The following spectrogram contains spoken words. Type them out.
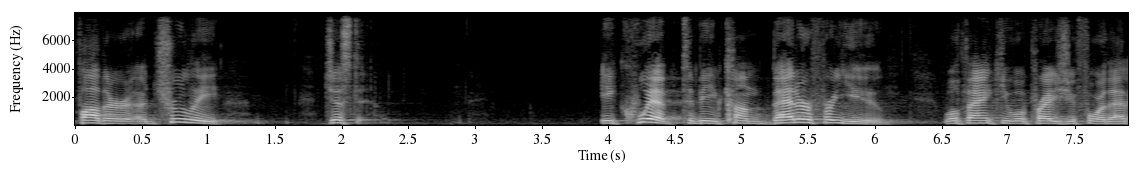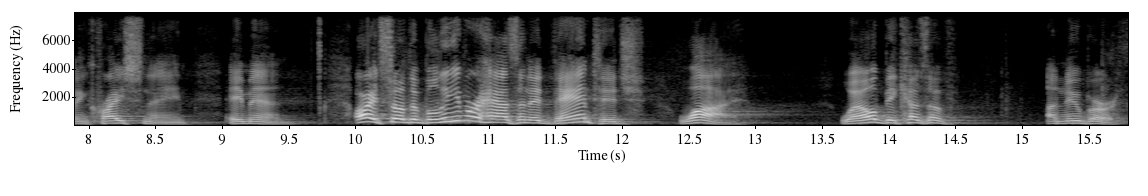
Father, uh, truly just equipped to become better for you. We'll thank you. We'll praise you for that in Christ's name. Amen. All right, so the believer has an advantage. Why? Well, because of a new birth.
